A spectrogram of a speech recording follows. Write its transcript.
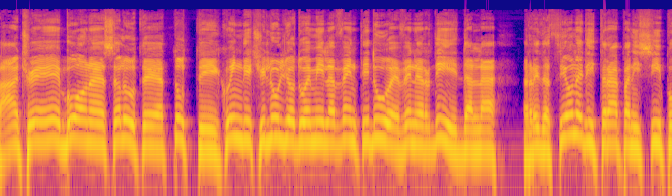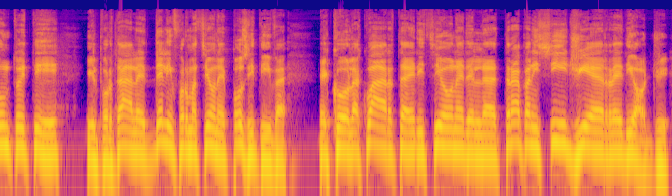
Pace e buona salute a tutti. 15 luglio 2022, venerdì, dalla redazione di trapanisi.it, il portale dell'informazione positiva, ecco la quarta edizione del Trapani CGR di oggi.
